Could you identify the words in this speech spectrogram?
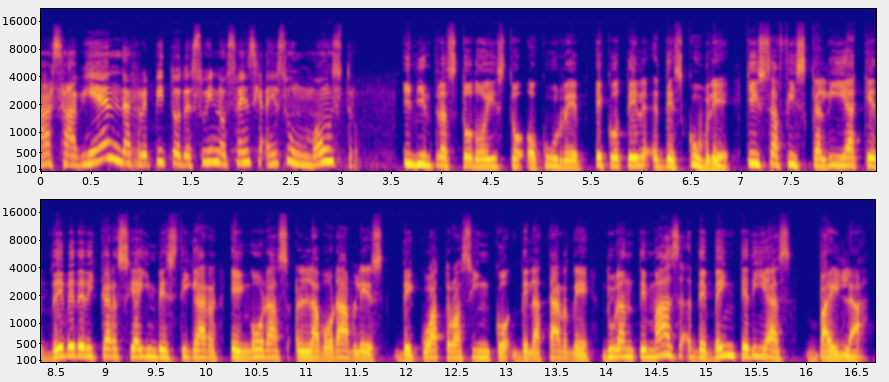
a sabiendas, repito, de su inocencia, es un monstruo. Y mientras todo esto ocurre, Ecotel descubre que esa fiscalía que debe dedicarse a investigar en horas laborables de 4 a 5 de la tarde durante más de 20 días baila.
